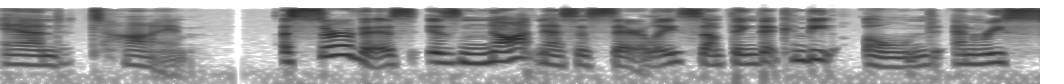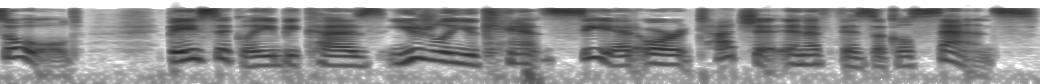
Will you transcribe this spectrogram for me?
and time. A service is not necessarily something that can be owned and resold, basically because usually you can't see it or touch it in a physical sense.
